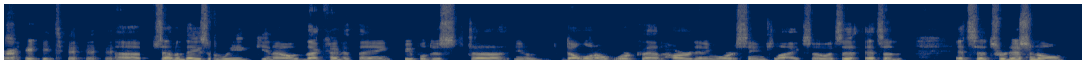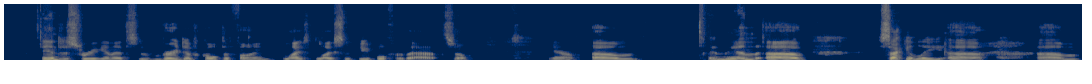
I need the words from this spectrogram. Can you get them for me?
right? uh, seven days a week, you know, that kind of thing. People just, uh, you know, don't want to work that hard anymore. It seems like so. It's a, it's a, it's a traditional industry, and it's very difficult to find licensed people for that. So, yeah. Um, and then, uh, secondly, uh, um,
